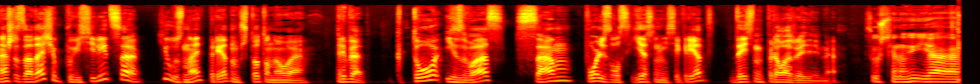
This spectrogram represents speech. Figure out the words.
Наша задача — повеселиться и узнать при этом что-то новое. Ребят, кто из вас сам пользовался, если не секрет, дейтинг-приложениями? Слушайте, ну я,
